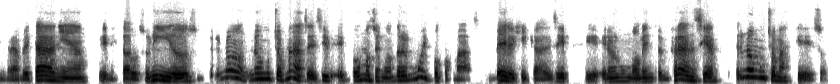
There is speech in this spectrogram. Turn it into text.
en Gran Bretaña, en Estados Unidos, pero no, no muchos más, es decir, eh, podemos encontrar muy pocos más. Bélgica, es decir, en algún momento en Francia, pero no mucho más que eso.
